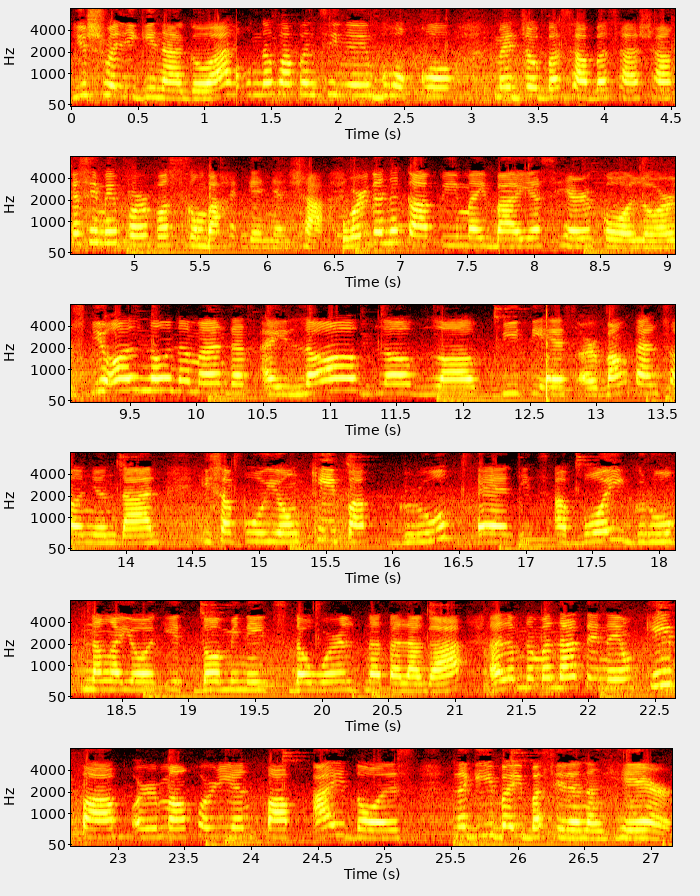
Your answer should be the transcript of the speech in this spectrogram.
usually ginagawa. Kung napapansin nyo yung buhok ko, medyo basa-basa siya kasi may purpose kung bakit ganyan siya. We're gonna copy my bias hair colors. You all know naman that I love, love, love BTS or Bangtan Sonyeondan. Isa po yung K-pop group and it's a boy group na ngayon it dominates the world na talaga. Alam naman natin na yung K-pop or mga Korean pop idols, nag-iiba-iba sila ng hair.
